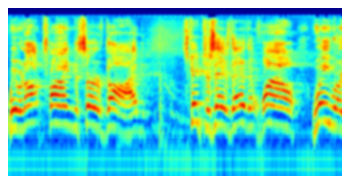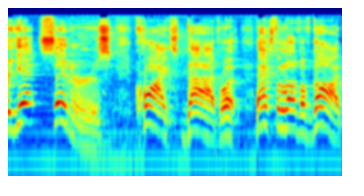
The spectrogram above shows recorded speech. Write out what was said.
We were not trying to serve God. Scripture says there that while we were yet sinners, Christ died for us. That's the love of God.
